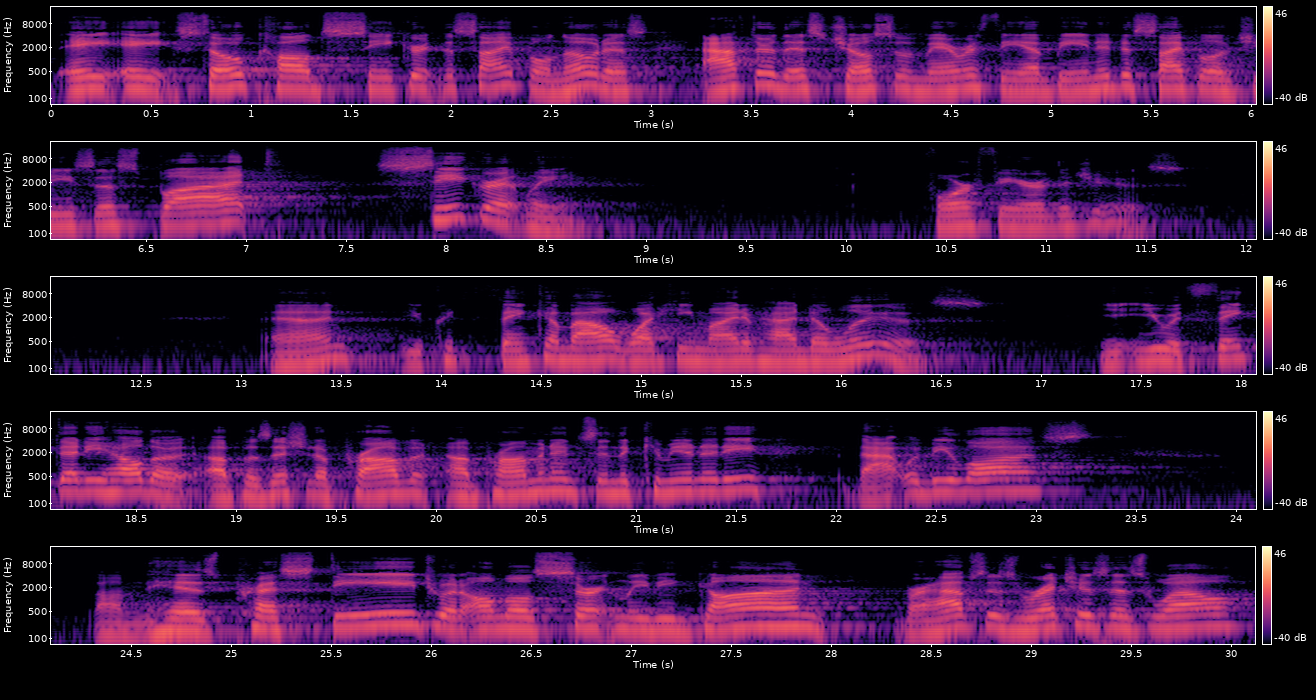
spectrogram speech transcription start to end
a, a so called secret disciple. Notice, after this, Joseph of Arimathea, being a disciple of Jesus, but secretly for fear of the Jews. And you could think about what he might have had to lose. You, would think that he held a, a position of, of, prominence in the community, that would be lost. Um, his prestige would almost certainly be gone perhaps his riches as well.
